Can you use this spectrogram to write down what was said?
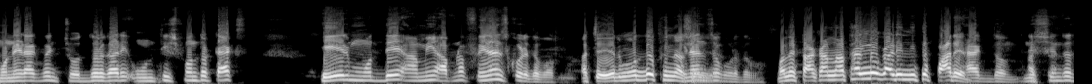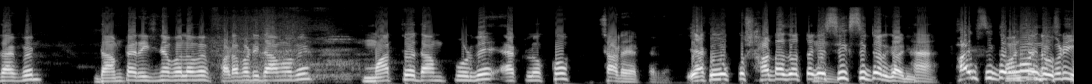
মনে রাখবেন চোদ্দোর গাড়ি উনত্রিশ পর্যন্ত ট্যাক্স এর মধ্যে আমি আপনার ফিনান্স করে দেবো আচ্ছা এর মধ্যে ফিনান্স ফিনান্সও করে দেবো। মানে টাকা না থাকলেও গাড়ি নিতে পারেন। একদম। নিশ্চিন্ত থাকবেন। দামটা রিজনেবল হবে ফাটাফাটি দাম হবে। মাত্র দাম পড়বে এক লক্ষ ষাট হাজার টাকা। এক লক্ষ ষাট হাজার টাকায় হুম। সিক্স সিটার গাড়ি। হ্যাঁ। Five seater. করি?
